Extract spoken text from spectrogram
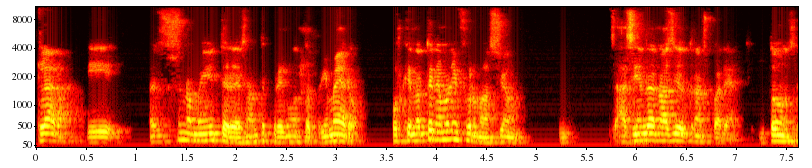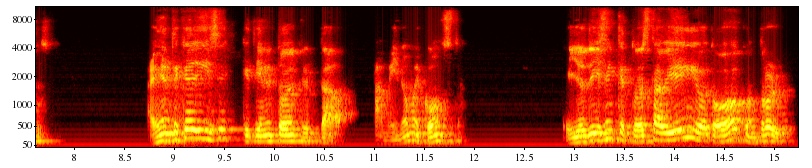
Claro, eh, es una muy interesante pregunta. Primero, porque no tenemos la información. Hacienda no ha sido transparente. Entonces, hay gente que dice que tiene todo encriptado. A mí no me consta. Ellos dicen que todo está bien y todo bajo control.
